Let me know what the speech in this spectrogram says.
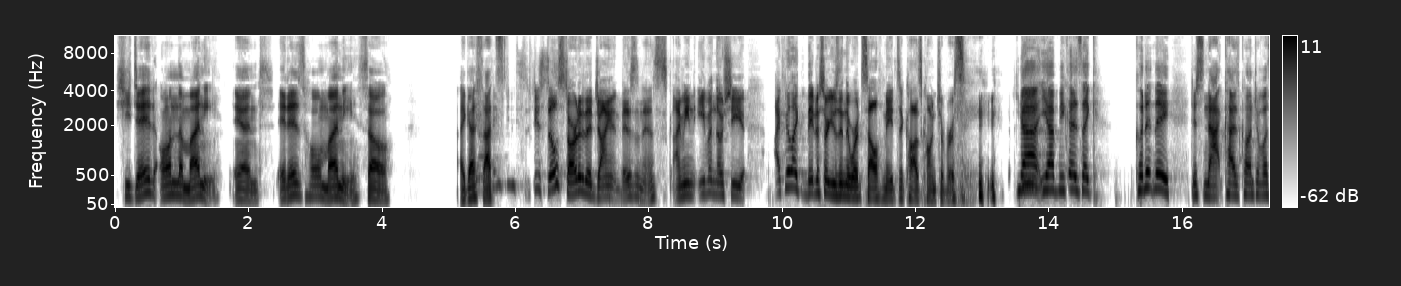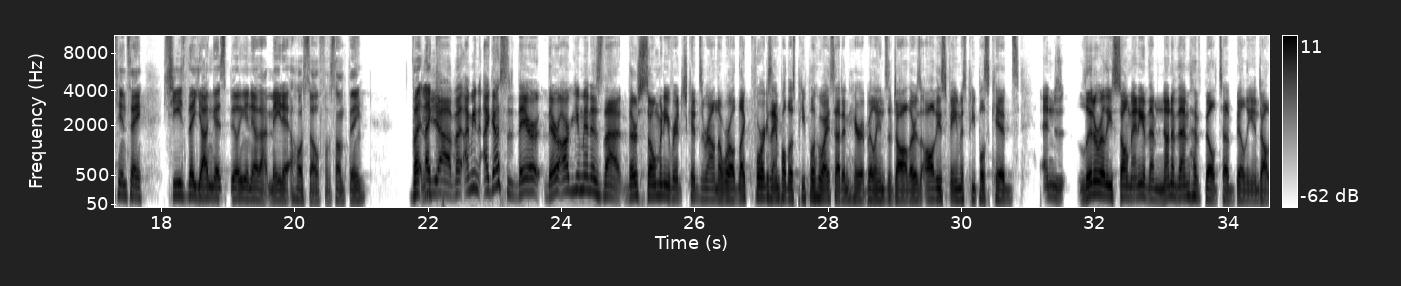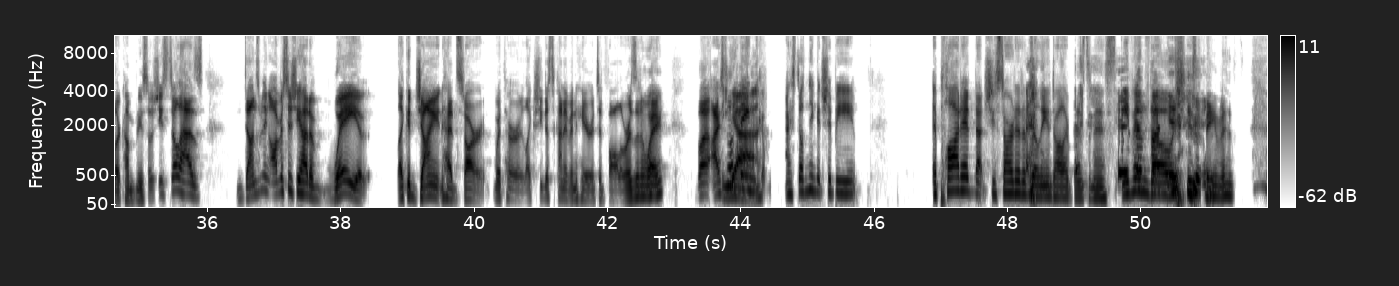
she did own the money, and it is whole money. So I guess yeah, that's. I she still started a giant business. I mean, even though she, I feel like they just are using the word self-made to cause controversy. yeah, yeah, because like, couldn't they just not cause controversy and say she's the youngest billionaire that made it herself or something? But like, yeah, but I mean, I guess their their argument is that there's so many rich kids around the world. Like, for example, those people who I said inherit billions of dollars, all these famous people's kids, and literally so many of them, none of them have built a billion dollar company. So she still has done something. Obviously, she had a way like a giant head start with her. Like she just kind of inherited followers in a way. But I still Yeah. think I still think it should be applauded that she started a billion dollar business, even though she's famous.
